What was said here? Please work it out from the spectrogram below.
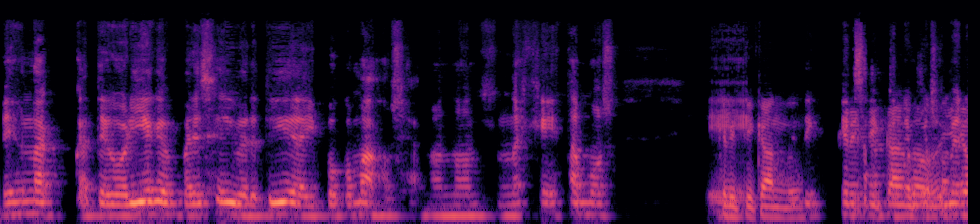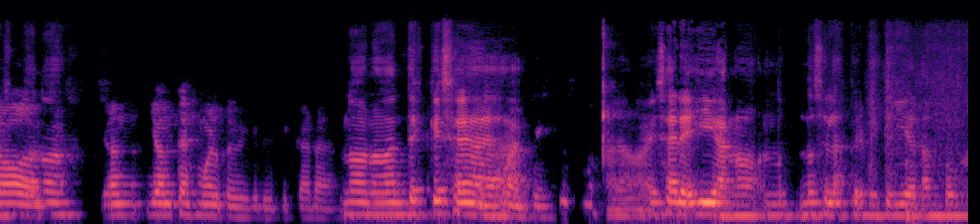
es una categoría que me parece divertida y poco más, o sea, no, no, no es que estamos... eh, Criticando. criti- Criticando, menos. yo- No, no, Yo, yo antes muerto que criticara. no, no, antes que esa, no, esa herejía no, no, no se las permitiría tampoco.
